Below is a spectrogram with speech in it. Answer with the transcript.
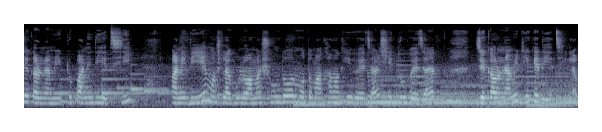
যে কারণে আমি একটু পানি দিয়েছি। পানি দিয়ে মশলাগুলো আমার সুন্দর মতো মাখামাখি হয়ে যায়, সিদ্ধ হয়ে যায়, যে কারণে আমি ঢেকে দিয়েছিলাম।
